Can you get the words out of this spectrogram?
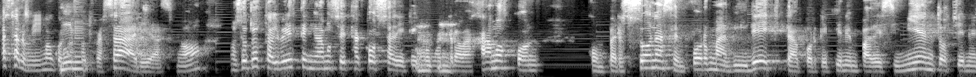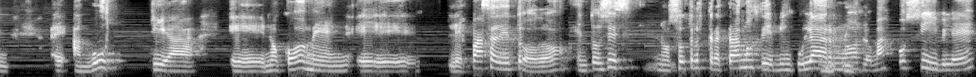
Pasa lo mismo con las otras áreas, ¿no? Nosotros tal vez tengamos esta cosa de que como trabajamos con, con personas en forma directa, porque tienen padecimientos, tienen eh, angustia, eh, no comen, eh, les pasa de todo, entonces nosotros tratamos de vincularnos lo más posible.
